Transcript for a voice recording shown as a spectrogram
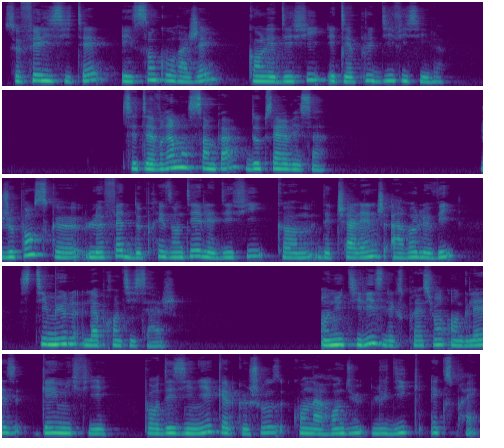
se félicitaient et s'encourageaient quand les défis étaient plus difficiles. C'était vraiment sympa d'observer ça. Je pense que le fait de présenter les défis comme des challenges à relever stimule l'apprentissage. On utilise l'expression anglaise gamifier pour désigner quelque chose qu'on a rendu ludique exprès.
